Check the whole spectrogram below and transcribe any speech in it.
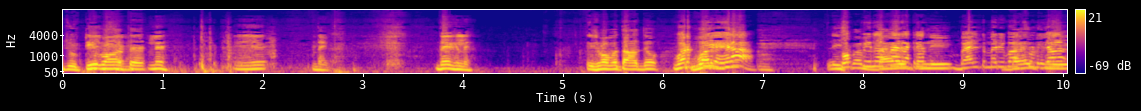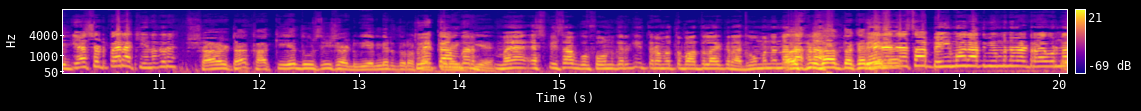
झूठी बात है। ले ये देख देख ले। इसमें बता दो। वर्दी है या? टोपी ना बेल्ट रखे बेल्ट मेरी बात सुन नहीं। शर्ट पहन रखी है ना तेरे? शर्ट है खाकी है दूसरी शर्ट भी है मेरे तो तू एक काम कर मैं एसपी साहब को फ़ोन करके तेरा मत तबादला करा दूँगा मैंने ना एसपी रखना। साहब तो कर जैसा बेईमान आदमी मैंने ड्राइवर ना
